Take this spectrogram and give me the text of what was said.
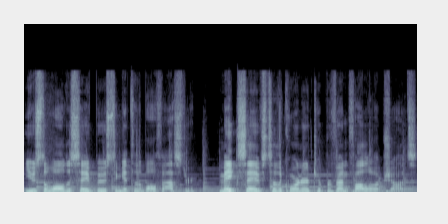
Use the wall to save boost and get to the ball faster. Make saves to the corner to prevent follow-up shots.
